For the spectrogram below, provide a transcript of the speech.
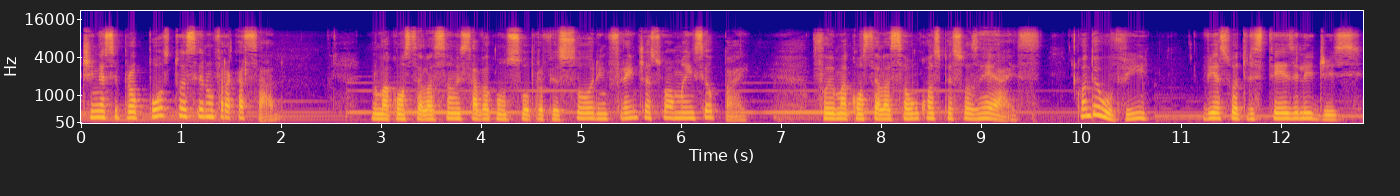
Tinha se proposto a ser um fracassado. Numa constelação estava com sua professora em frente à sua mãe e seu pai. Foi uma constelação com as pessoas reais. Quando eu o vi, vi a sua tristeza e lhe disse:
